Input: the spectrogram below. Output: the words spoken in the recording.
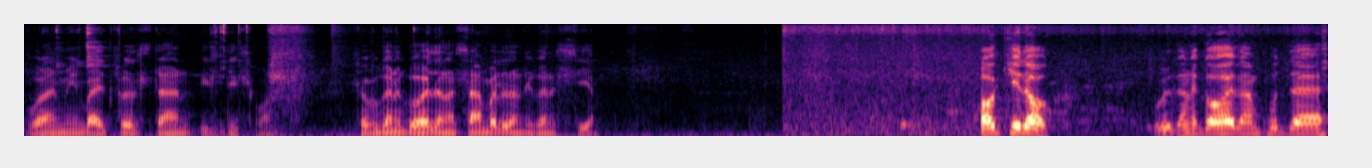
What I mean by thread stand is this one. So we're gonna go ahead and assemble it and you're gonna see them. Okay, doke. We're gonna go ahead and put the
